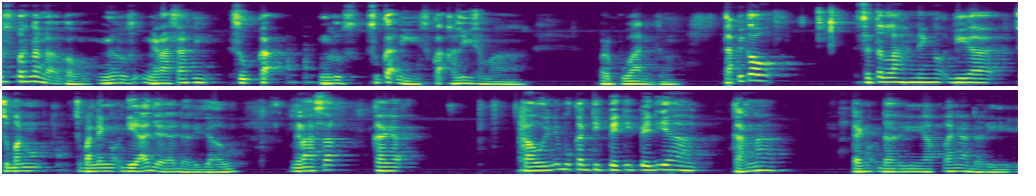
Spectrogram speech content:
Terus pernah nggak kau ngerus, ngerasa nih suka ngerus suka nih suka kali sama perempuan gitu. Tapi kau setelah nengok dia cuman cuman nengok dia aja ya dari jauh ngerasa kayak kau ini bukan tipe-tipe dia karena tengok dari apanya dari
